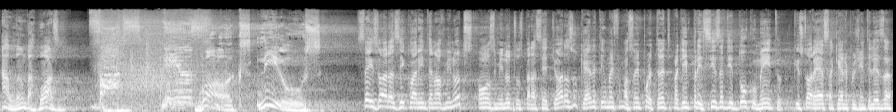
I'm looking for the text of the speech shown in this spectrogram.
Alain Barbosa. Fox News. Fox News. 6 horas e 49 minutos, 11 minutos para 7 horas. O Kelly tem uma informação importante para quem precisa de documento. Que história é essa, Kelly, por gentileza?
